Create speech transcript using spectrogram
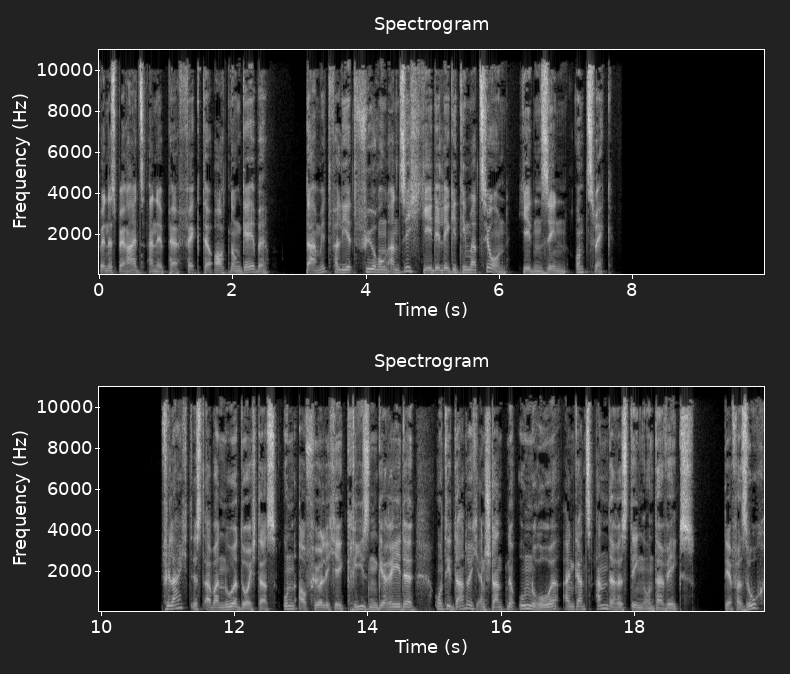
wenn es bereits eine perfekte Ordnung gäbe? Damit verliert Führung an sich jede Legitimation, jeden Sinn und Zweck. Vielleicht ist aber nur durch das unaufhörliche Krisengerede und die dadurch entstandene Unruhe ein ganz anderes Ding unterwegs. Der Versuch,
